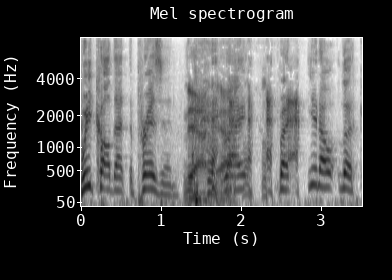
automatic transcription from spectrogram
we called that the prison. Yeah, yeah. right? But you know, look,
